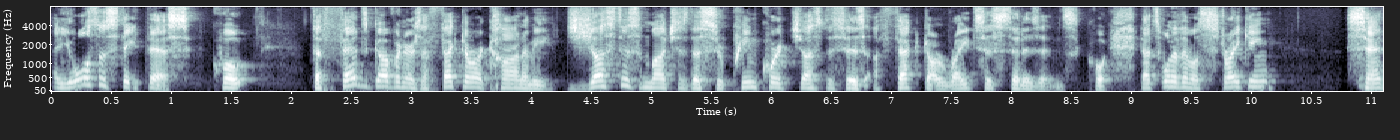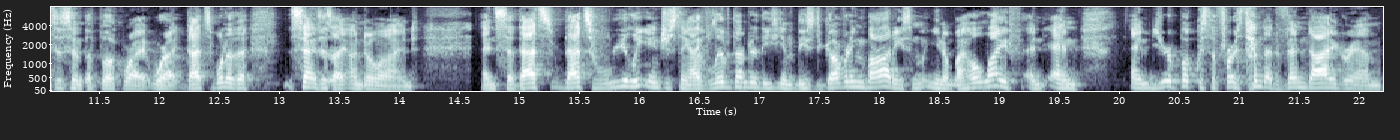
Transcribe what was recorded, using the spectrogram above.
And you also state this quote, the Fed's governors affect our economy just as much as the Supreme Court justices affect our rights as citizens. Quote. That's one of the most striking sentences in the book where, I, where I, that's one of the sentences I underlined and said that's that's really interesting. I've lived under these you know these governing bodies you know my whole life, and and and your book was the first time that Venn diagram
